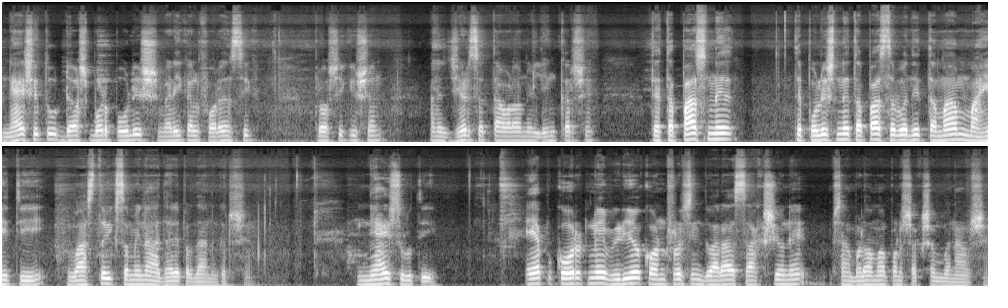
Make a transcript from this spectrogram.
Nyay Setu dashboard police medical forensic prosecution અને જેડ સત્તાવાળાઓને લિંક કરશે. તે તપાસને, તે પોલીસને તપાસ સંબંધિત તમામ માહિતી વાસ્તવિક સમયના આધારે પ્રદાન કરશે. ન્યાય શ્રુતિ. એપ કોર્ટને વીડિયો કોન્ફરન્સિંગ દ્વારા સાક્ષીઓને સાંભળવામાં પણ સક્ષમ બનાવશે.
